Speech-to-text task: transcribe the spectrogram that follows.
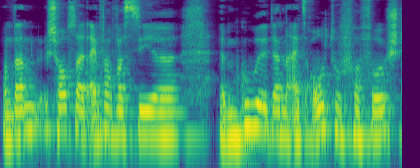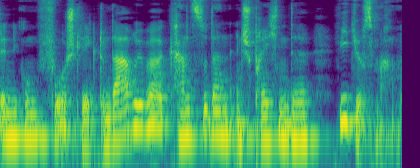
und dann schaust du halt einfach, was dir ähm, Google dann als Autovervollständigung vorschlägt. Und darüber kannst du dann entsprechende Videos machen.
